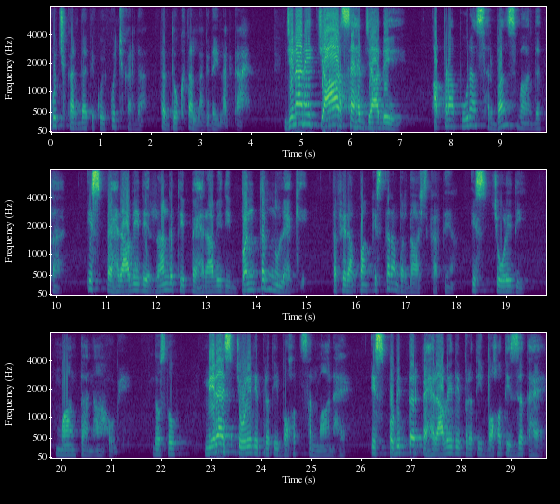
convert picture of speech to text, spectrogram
ਕੁਝ ਕਰਦਾ ਤੇ ਕੋਈ ਕੁਝ ਕਰਦਾ, ਤਾਂ ਦੁੱਖ ਤਾਂ ਲੱਗਦਾ ਹੀ ਲੱਗਦਾ ਹੈ। ਜਿਨ੍ਹਾਂ ਨੇ ਚਾਰ ਸਹਿਬਜ਼ਾਦੇ ਆਪਣਾ ਪੂਰਾ ਸਰਬੰਸ ਵਾਰ ਦਿੱਤਾ ਹੈ, ਇਸ ਪਹਿਰਾਵੇ ਦੇ ਰੰਗ ਤੇ ਪਹਿਰਾਵੇ ਦੀ ਬੰਤਰ ਨੂੰ ਲੈ ਕੇ, ਤਾਂ ਫਿਰ ਆਪਾਂ ਕਿਸ ਤਰ੍ਹਾਂ ਬਰਦਾਸ਼ਤ ਕਰਦੇ ਹਾਂ? ਇਸ ਚੋਲੇ ਦੀ ਮਾਨਤਾ ਨਾ ਹੋਵੇ। ਦੋਸਤੋ, ਮੇਰਾ ਇਸ ਚੋਲੇ ਦੇ ਪ੍ਰਤੀ ਬਹੁਤ ਸਨਮਾਨ ਹੈ। ਇਸ ਪਵਿੱਤਰ ਪਹਿਰਾਵੇ ਦੇ ਪ੍ਰਤੀ ਬਹੁਤ ਇੱਜ਼ਤ ਹੈ।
